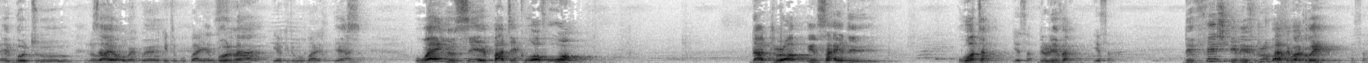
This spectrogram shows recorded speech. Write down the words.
eh. Igbotu, no. Zion Pepe, Okitipupa, yes. Igbola? Yeah, Okitipupa. Yes. When you see a particle of worm that drop inside the water, yes, sir. the river, Yes, sir. the fish in his group as they were going, Yes, sir.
